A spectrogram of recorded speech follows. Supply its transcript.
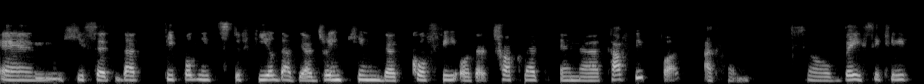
And he said that people needs to feel that they are drinking their coffee or their chocolate in a coffee pot at home. So basically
